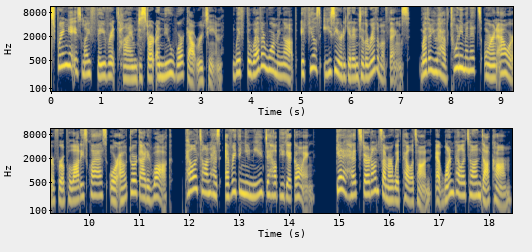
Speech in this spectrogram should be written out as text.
Spring is my favorite time to start a new workout routine. With the weather warming up, it feels easier to get into the rhythm of things. Whether you have 20 minutes or an hour for a Pilates class or outdoor guided walk, Peloton has everything you need to help you get going. Get a head start on summer with Peloton at onepeloton.com.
